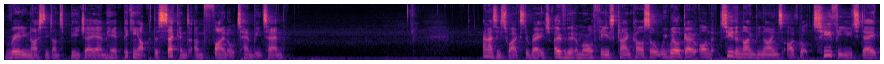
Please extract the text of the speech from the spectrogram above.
Really nicely done to BJM here, picking up the second and final 10v10. And as he swags the rage over the Immoral Thieves clan castle, we will go on to the 9v9s. I've got two for you today.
